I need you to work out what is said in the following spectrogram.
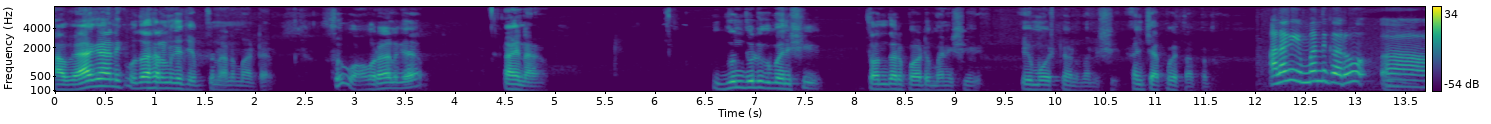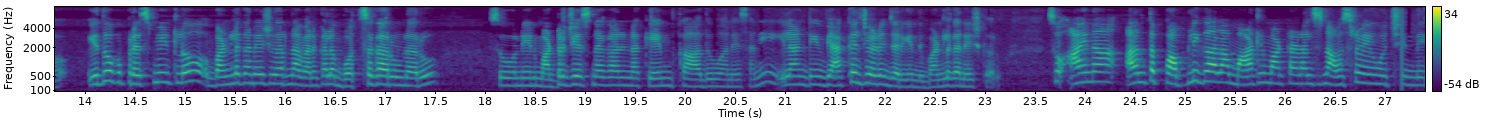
ఆ వేగానికి ఉదాహరణగా చెప్తున్నాను అనమాట సో ఓవరాల్గా ఆయన దుందుడుగు మనిషి తొందరపాటు మనిషి ఎమోషనల్ మనిషి అని చెప్పక తప్పదు. అలాగే ఇమ్మంది గారు ఏదో ఒక ప్రెస్ మీట్లో బండ్ల గణేష్ గారు నా వెనకాల బొత్స గారు ఉన్నారు. సో నేను మర్డర్ చేసినా కానీ నాకేం కాదు అనేసి అని ఇలాంటి వ్యాఖ్యలు చేయడం జరిగింది బండ్ల గణేష్ గారు. సో ఆయన అంత పబ్లిక్గా అలా మాటలు మాట్లాడాల్సిన అవసరం ఏమొచ్చింది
